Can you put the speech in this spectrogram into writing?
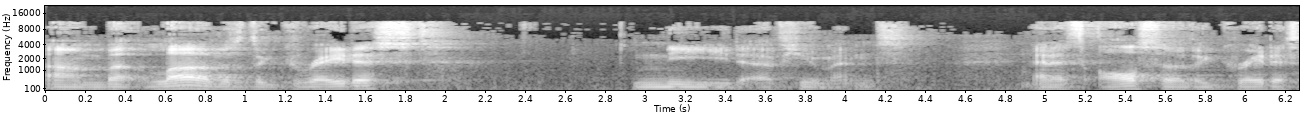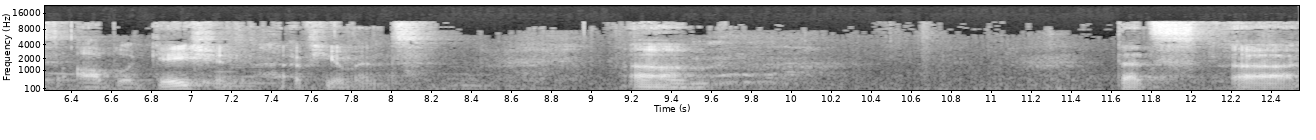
Um, but love is the greatest need of humans, and it's also the greatest obligation of humans. Um, that's uh,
